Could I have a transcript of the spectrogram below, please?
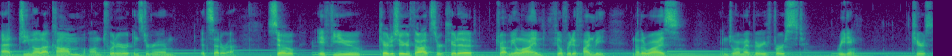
at gmail.com on Twitter, Instagram, etc. So if you care to share your thoughts or care to drop me a line, feel free to find me. And otherwise, enjoy my very first reading. Cheers.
